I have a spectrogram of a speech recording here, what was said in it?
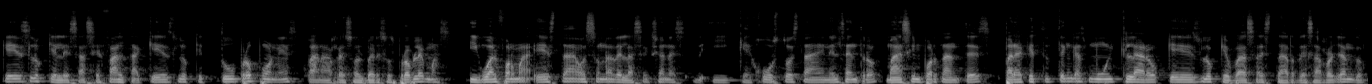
Qué es lo que les hace falta, qué es lo que tú propones para resolver sus problemas. Igual forma, esta es una de las secciones y que justo está en el centro más importantes para que tú tengas muy claro qué es lo que vas a estar desarrollando.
